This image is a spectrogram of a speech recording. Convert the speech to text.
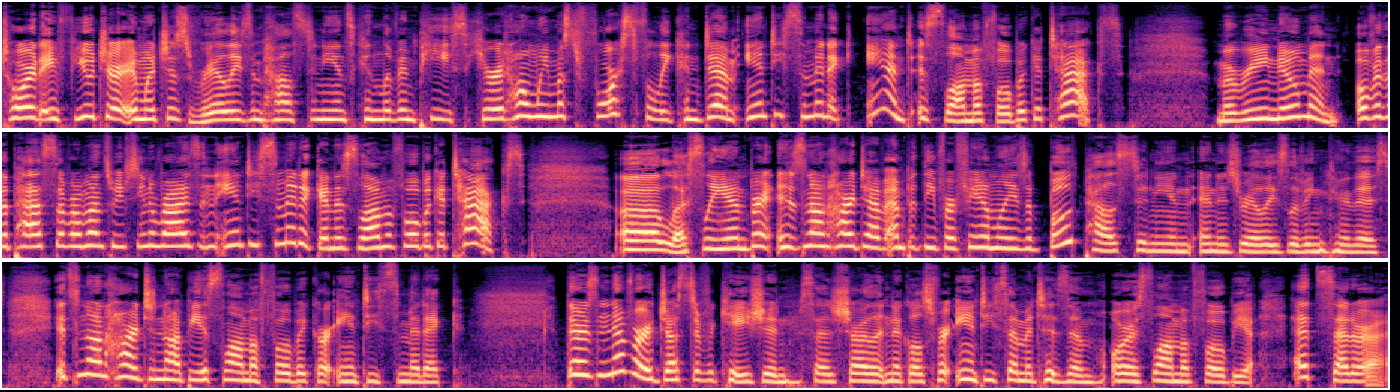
toward a future in which Israelis and Palestinians can live in peace. Here at home, we must forcefully condemn anti Semitic and Islamophobic attacks. Marie Newman. Over the past several months, we've seen a rise in anti Semitic and Islamophobic attacks. Uh, Leslie Ann Brent. It is not hard to have empathy for families of both Palestinian and Israelis living through this. It's not hard to not be Islamophobic or anti Semitic. There's never a justification, says Charlotte Nichols, for anti Semitism or Islamophobia, etc.,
